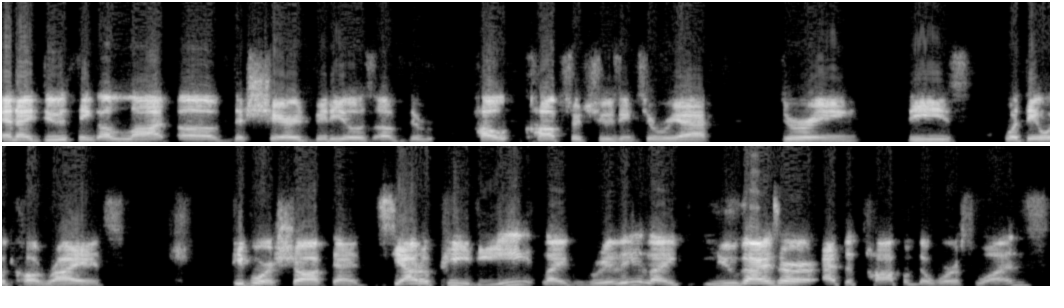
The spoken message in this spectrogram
And I do think a lot of the shared videos of the how cops are choosing to react during these what they would call riots. People were shocked that Seattle PD, like really, like you guys are at the top of the worst ones.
